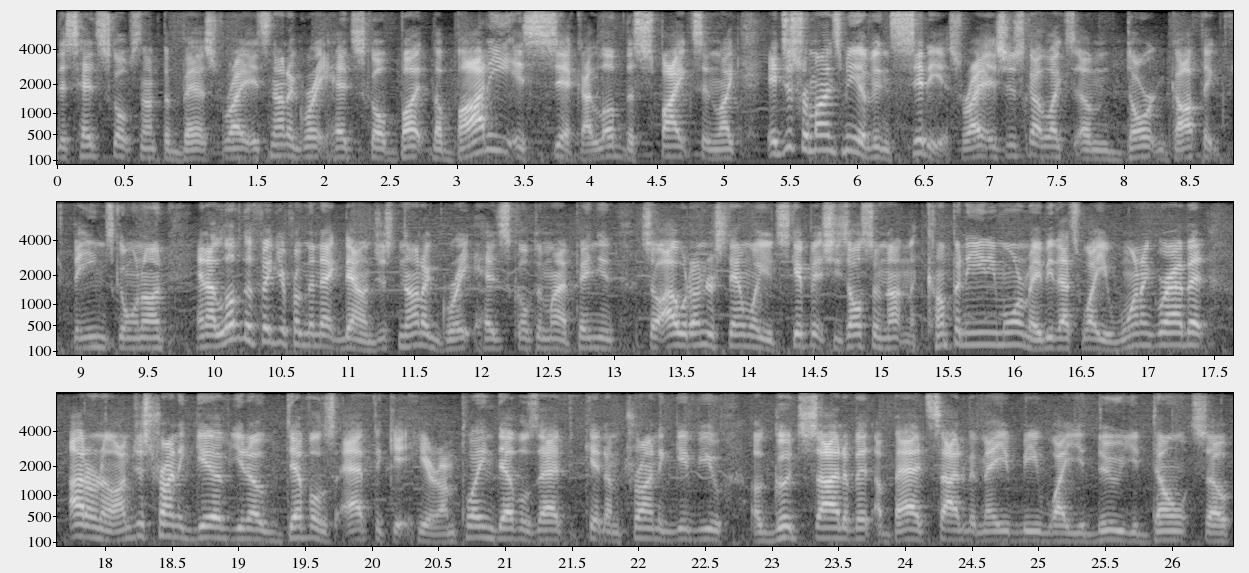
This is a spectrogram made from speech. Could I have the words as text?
this head sculpt's not the best, right? It's not a great head sculpt, but the body is sick. I love the spikes, and, like, it just reminds me of Insidious, right? It's just got, like, some dark gothic themes going on, and I love the figure from the neck down. Just not a great head sculpt, in my opinion, so I would understand why you'd skip it. She's also not in the company anymore. Maybe that's why you want to grab it. I don't know. I'm just trying to give, you know, devil's advocate here. I'm playing devil's advocate. I'm trying to give you a good side of it, a bad side of it, maybe why you do, you don't. So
